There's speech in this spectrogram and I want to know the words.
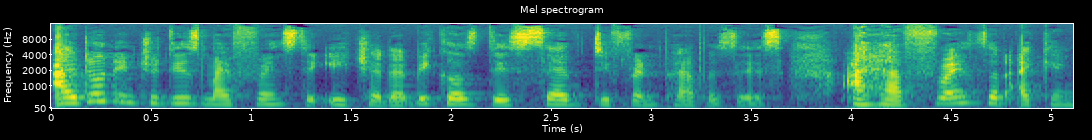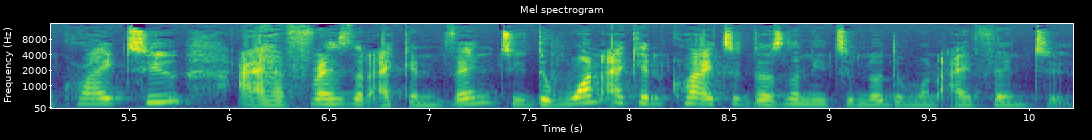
I don't introduce my friends to each other because they serve different purposes. I have friends that I can cry to, I have friends that I can vent to. The one I can cry to does not need to know the one I vent to.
